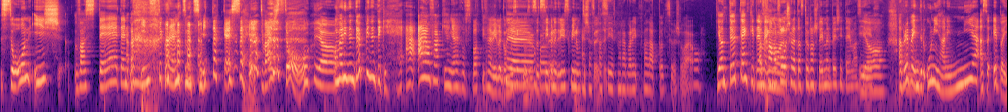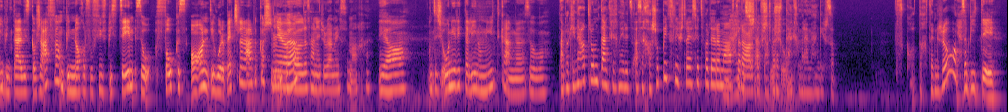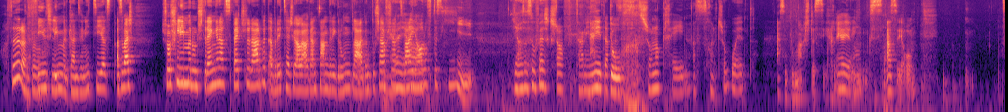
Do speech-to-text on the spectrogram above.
Sohn ist, was der dann auf Instagram zum Mittag gegessen hat. Weißt du so? Ja. Und wenn ich dann dort bin, dann denke ich, ah ah ja, fuck, ich habe ja eigentlich auf Spotify wollen, Ja, Musik ja, hören. So voll. 37 Minuten das später. passiert mir aber ab und zu schon auch. Ja, und dort denke ich dann Also kann man vorstellen, dass du noch schlimmer bist in dem als ich. Ja, aber eben in der Uni habe ich nie, also eben, ich bin teilweise arbeiten und bin nachher von 5 bis 10 so focus on die hure Bachelorarbeit schreiben. Ja, voll, das habe ich schon auch müssen machen. Ja, und es ist ohne Ritalin und nichts gegangen. So. Aber genau darum denke ich mir jetzt, also ich habe schon ein bisschen Stress jetzt vor dieser Masterarbeit, schaffst du aber ich denke mir auch manchmal so, das geht doch dann schon, Also bitte, oder? Also, viel schlimmer kann es ja nicht sein. Als, also weißt schon schlimmer und strenger als die Bachelorarbeit, aber jetzt hast du ja auch eine ganz andere Grundlage und du schaffst ja, Ja, zwei ja. Jahre auf das hin. ja, also so fest geschafft habe ich nicht, aber doch. es ist schon okay, also es kommt schon gut. Also du machst das sicher Ja, ja. übrigens. Also ja. Also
